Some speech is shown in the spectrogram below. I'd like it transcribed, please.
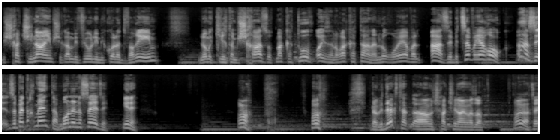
משחת שיניים שגם הביאו לי מכל הדברים. לא מכיר את המשחה הזאת, מה כתוב? אוי, זה נורא קטן, אני לא רואה, אבל... אה, זה בצבע ירוק. אה, זה, זה בטח מנטה, בואו ננסה את זה. הנה. דגדג קצת המשחת שיניים הזאת. רגע, זה...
